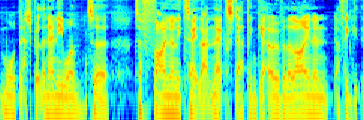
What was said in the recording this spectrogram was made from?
more desperate than anyone to, to finally take that next step and get over the line. And I think,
